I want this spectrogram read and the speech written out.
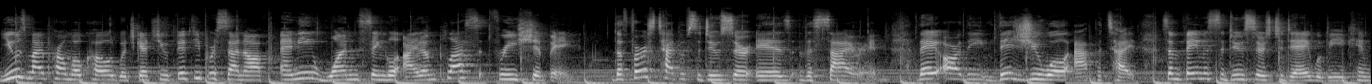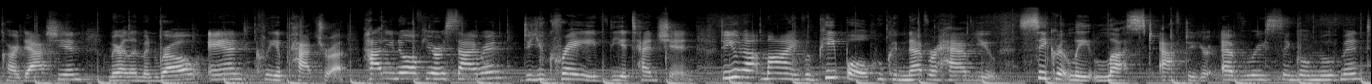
use my promo code, which gets you 50% off any one single item plus free shipping. The first type of seducer is the siren. They are the visual appetite. Some famous seducers today would be Kim Kardashian, Marilyn Monroe, and Cleopatra. How do you know if you're a siren? Do you crave the attention? Do you not mind when people who could never have you secretly lust after your every single movement?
